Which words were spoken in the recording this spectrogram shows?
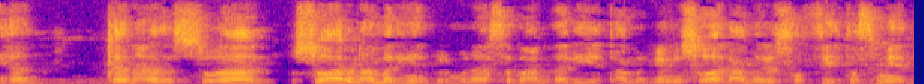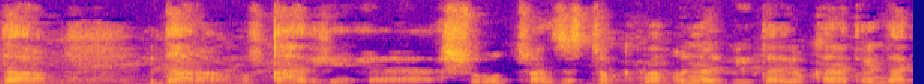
إذا كان هذا السؤال سؤالا عمليا بالمناسبة عن آلية عمل يعني سؤال عملي فيه تصنيع دارة دارة وفق هذه آه، الشروط. ترانزستور كما قلنا البيتا لو كانت عندك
